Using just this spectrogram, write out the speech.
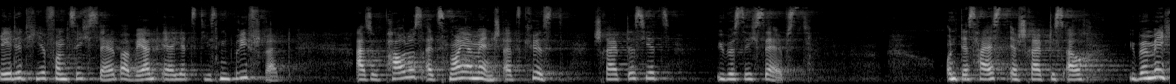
redet hier von sich selber, während er jetzt diesen Brief schreibt. Also Paulus als neuer Mensch, als Christ, schreibt es jetzt über sich selbst. Und das heißt, er schreibt es auch über mich,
